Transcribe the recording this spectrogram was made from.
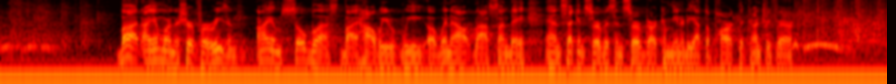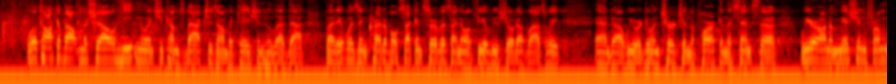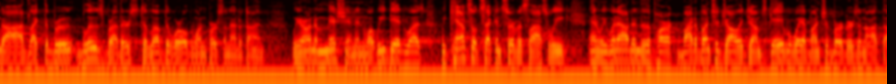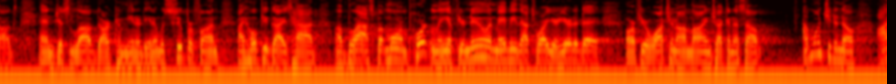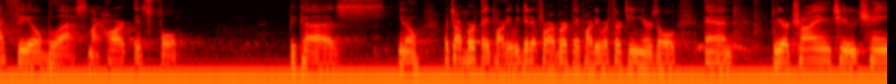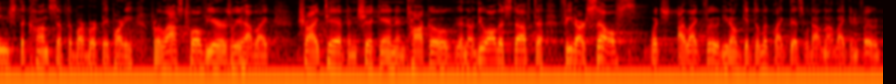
But I am wearing the shirt for a reason. I am so blessed by how we, we uh, went out last Sunday and second service and served our community at the park, the country fair. We'll talk about Michelle Heaton when she comes back. She's on vacation, who led that. But it was incredible. Second service, I know a few of you showed up last week, and uh, we were doing church in the park in the sense that we are on a mission from God, like the Blues Brothers, to love the world one person at a time. We are on a mission, and what we did was we canceled second service last week, and we went out into the park, bought a bunch of Jolly Jumps, gave away a bunch of burgers and hot dogs, and just loved our community. And it was super fun. I hope you guys had a blast. But more importantly, if you're new and maybe that's why you're here today, or if you're watching online, checking us out, I want you to know I feel blessed. My heart is full because, you know, it's our birthday party. We did it for our birthday party. We're 13 years old, and we are trying to change the concept of our birthday party. For the last 12 years, we'd have like tri tip and chicken and taco and do all this stuff to feed ourselves, which I like food. You don't get to look like this without not liking food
